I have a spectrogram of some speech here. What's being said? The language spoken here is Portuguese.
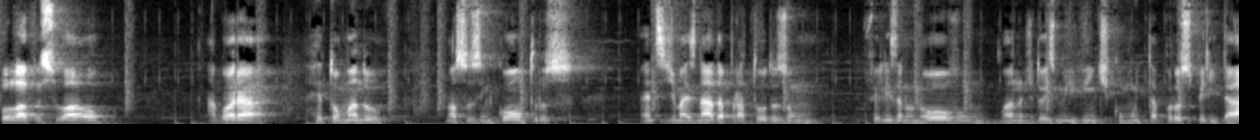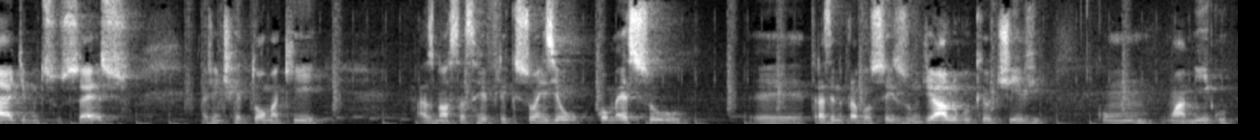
Olá pessoal, agora retomando nossos encontros. Antes de mais nada, para todos um feliz ano novo, um ano de 2020 com muita prosperidade, muito sucesso. A gente retoma aqui as nossas reflexões e eu começo é, trazendo para vocês um diálogo que eu tive com um amigo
